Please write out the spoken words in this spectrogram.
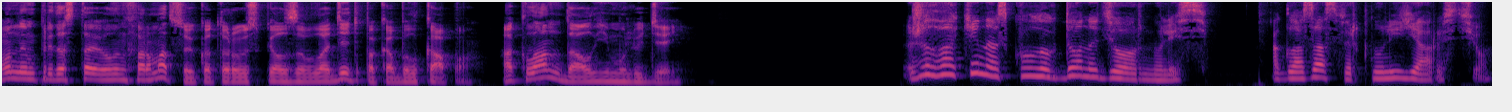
он им предоставил информацию, которую успел завладеть, пока был Капо, а клан дал ему людей. Желваки на скулах Дона дернулись, а глаза сверкнули яростью,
